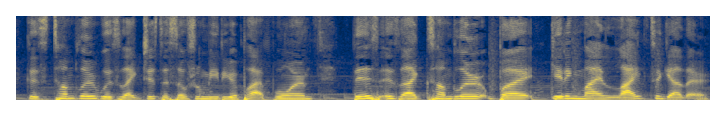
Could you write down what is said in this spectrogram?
because Tumblr was like just a social media platform. This is like Tumblr, but getting my life together.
